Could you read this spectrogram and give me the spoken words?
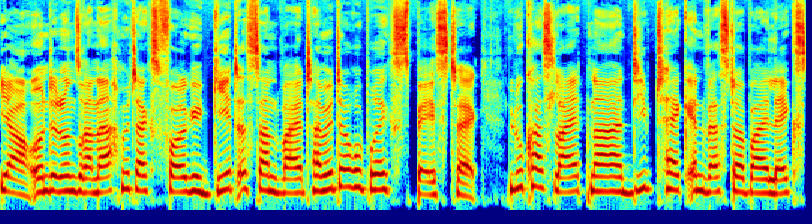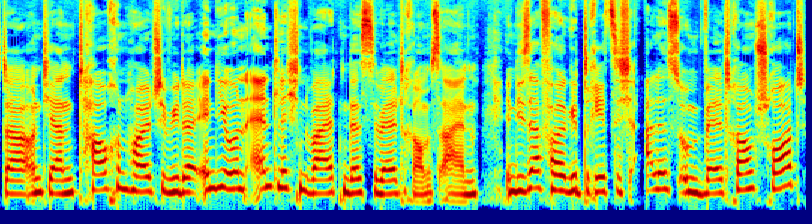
Ja, und in unserer Nachmittagsfolge geht es dann weiter mit der Rubrik Space Tech. Lukas Leitner, Deep Tech Investor bei Lakestar und Jan tauchen heute wieder in die unendlichen Weiten des Weltraums ein. In dieser Folge dreht sich alles um Weltraumschrott.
